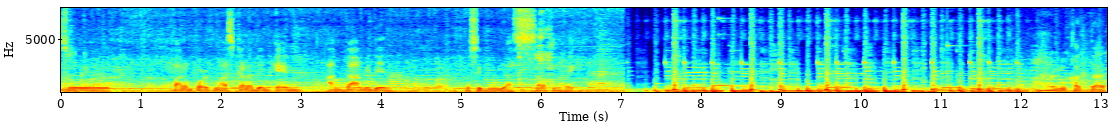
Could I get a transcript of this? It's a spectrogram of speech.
So, parang pork mascara din and ang dami din. Sa sibuyas, sarap na rin. Ah, look at that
